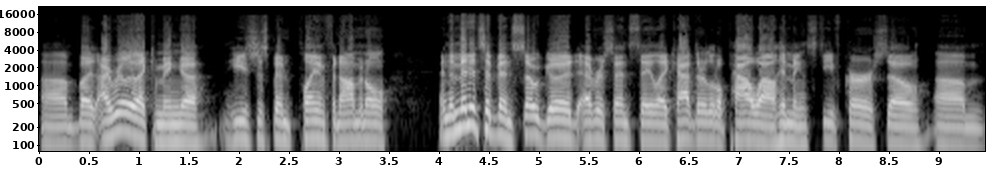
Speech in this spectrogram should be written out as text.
Uh, but I really like Kuminga. He's just been playing phenomenal. And the minutes have been so good ever since they like had their little powwow, him and Steve Kerr. So um,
